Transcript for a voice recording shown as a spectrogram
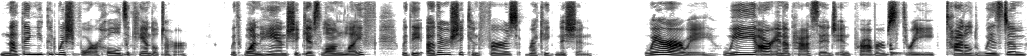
Nothing you could wish for holds a candle to her. With one hand, she gives long life, with the other, she confers recognition. Where are we? We are in a passage in Proverbs 3 titled Wisdom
